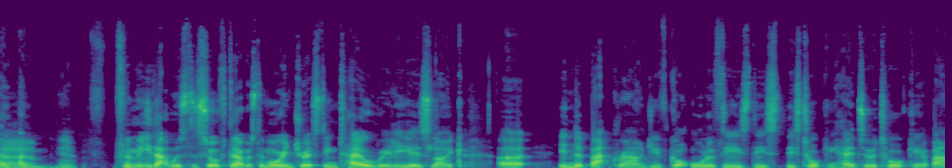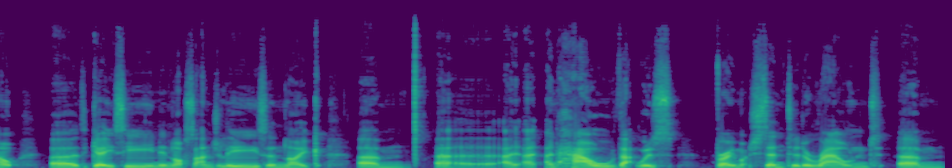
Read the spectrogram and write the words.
And- um, and- yeah for me that was the sort of that was the more interesting tale really is like uh, in the background you've got all of these these these talking heads who are talking about uh, the gay scene in Los Angeles and like um, uh, and, and how that was very much centered around um,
